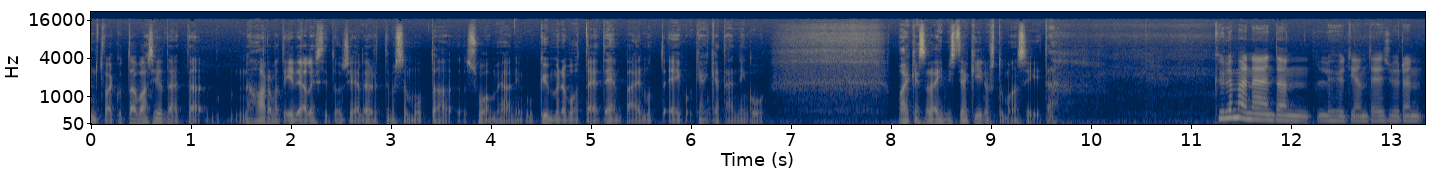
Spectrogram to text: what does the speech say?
nyt vaikuttaa vaan siltä, että harvat idealistit on siellä yrittämässä muuttaa Suomea niin kuin kymmenen vuotta eteenpäin, mutta ei ketään niin kuin, vaikea saada ihmisiä kiinnostumaan siitä. Kyllä mä näen tämän lyhytjänteisyyden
